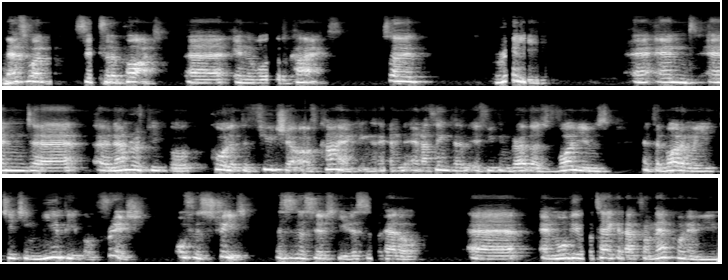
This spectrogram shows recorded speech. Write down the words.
That's what sets it apart uh, in the world of kayaks. So, really, and and uh, a number of people call it the future of kayaking. And and I think that if you can grow those volumes at the bottom, where you're teaching new people fresh off the street, this is a surf ski, this is a paddle, uh, and more people take it up from that point of view,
